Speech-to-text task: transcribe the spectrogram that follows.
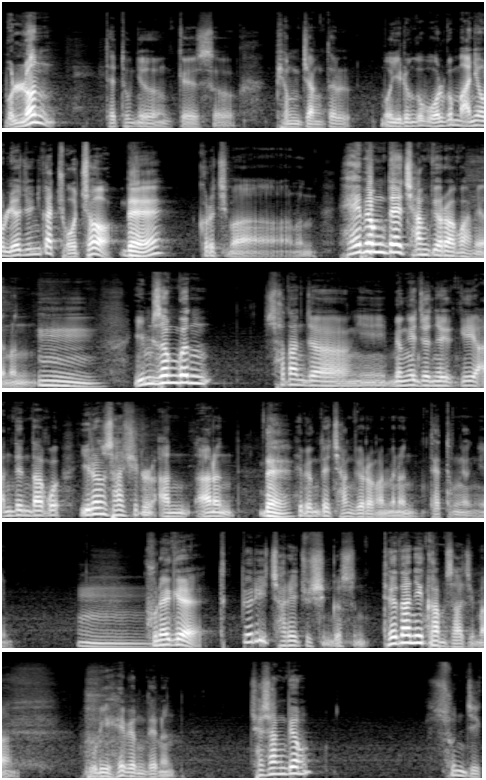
물론 대통령께서 병장들 뭐 이런 거 월급 많이 올려주니까 좋죠. 네, 그렇지만은 해병대 장교라고 하면은 음, 임성근 사단장이 명예전역이 안 된다고 이런 사실을 안, 아는 네, 해병대 장교라고 하면은 대통령님. 음, 군에게 특별히 잘해 주신 것은 대단히 감사하지만 우리 해병대는 최상병 순직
